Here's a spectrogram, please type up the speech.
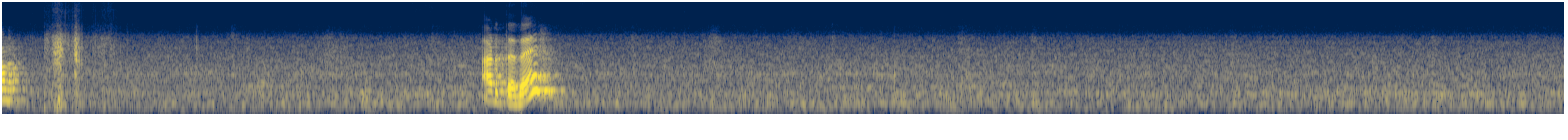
അടുത്തത്.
